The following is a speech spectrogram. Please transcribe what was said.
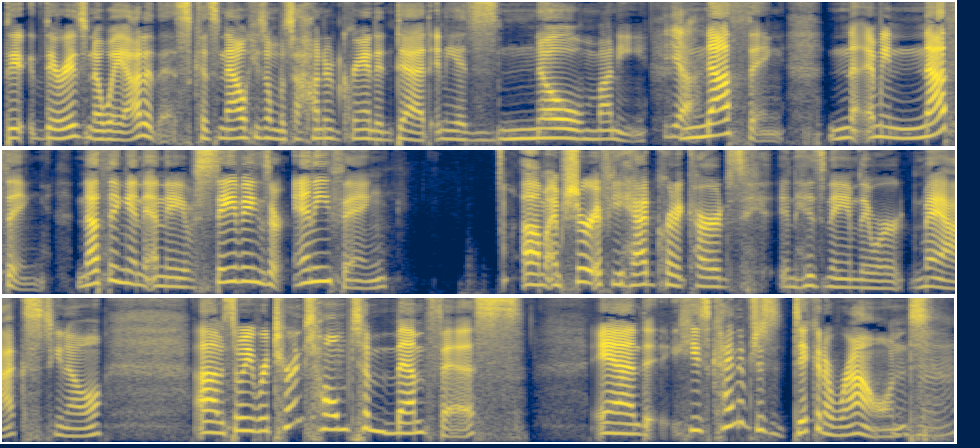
there, there is no way out of this because now he's almost a hundred grand in debt and he has no money. Yeah. nothing. I mean nothing. Nothing in any of savings or anything. Um, I'm sure if he had credit cards in his name, they were maxed, you know. Um, so he returns home to Memphis and he's kind of just dicking around. Mm-hmm.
